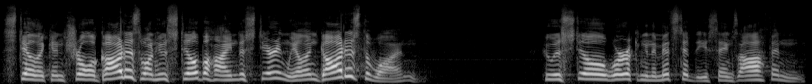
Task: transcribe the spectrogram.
still in control. God is the one who's still behind the steering wheel, and God is the one who is still working in the midst of these things, often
